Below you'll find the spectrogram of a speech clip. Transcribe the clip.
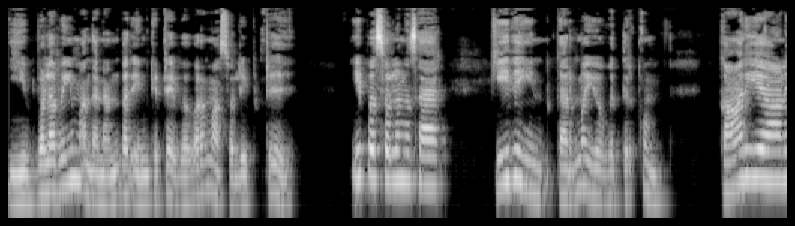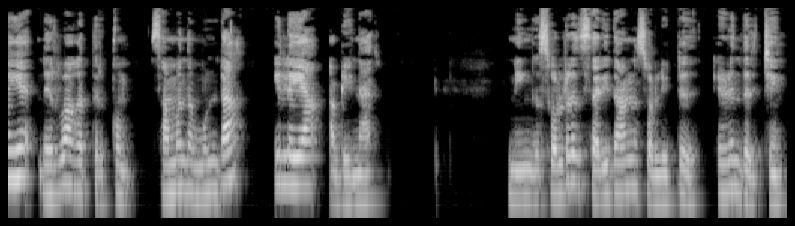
இவ்வளவையும் அந்த நண்பர் என்கிட்ட விவரமாக சொல்லிவிட்டு இப்போ சொல்லுங்கள் சார். கீதையின் கர்ம யோகத்திற்கும் காரியாலய நிர்வாகத்திற்கும் சம்பந்தம் உண்டா இல்லையா? அப்படின்னார். நீங்க சொல்றது சரிதான்னு சொல்லிட்டு எழுந்திருச்சேன்.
